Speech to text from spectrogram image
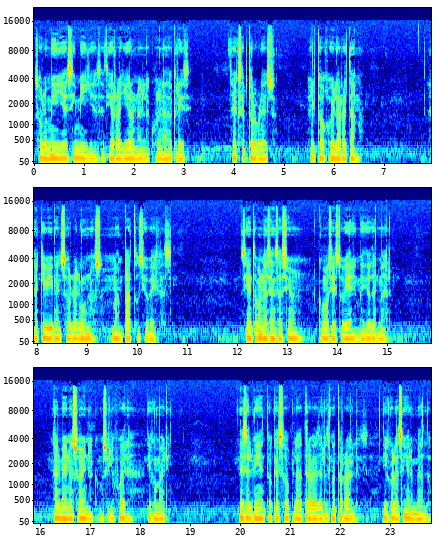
solo millas y millas de tierra yerna en la cual nada crece, excepto el brezo, el tojo y la retama. Aquí viven solo algunos mampatos y ovejas. Siento una sensación como si estuviera en medio del mar. Al menos suena como si lo fuera, dijo Mari. Es el viento que sopla a través de los matorrales, dijo la señora Medlock.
